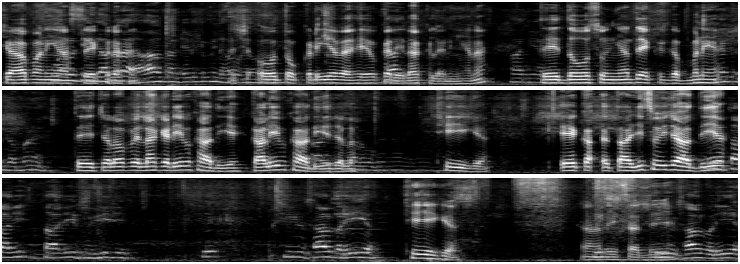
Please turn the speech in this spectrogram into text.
ਚਾਹ ਪਾਣੀ ਵਾਸਤੇ ਇੱਕ ਰੱਖ। ਆ ਤਾਂ ਡੇਢ ਕੁ ਮਹੀਨਾ ਹੋ ਅੱਛਾ ਗਿਆ। ਉਹ ਟੋਕੜੀ ਆ ਵੈਸੇ ਉਹ ਘਰੇ ਰੱਖ ਲੈਣੀ ਹੈ ਨਾ ਤੇ ਦੋ ਸੂਈਆਂ ਤੇ ਇੱਕ ਗੱਬਣ ਆ। ਇੱਕ ਗੱਬਣ ਹੈ ਤੇ ਚਲੋ ਪਹਿਲਾਂ ਕਿਹੜੀ ਵਿਖਾ ਦਈਏ? ਕਾਲੀ ਵਿਖਾ ਦਈਏ ਚਲੋ। ਠੀਕ ਹੈ ਇਹ ਕ- ਤਾਜੀ ਸੂਈ ਜਾਂਦੀ ਆ। ਤਾਜੀ ਤਾਜੀ ਸੂਈ ਜੀ। ਤੇ 6 ਸਾਲ ਬੜੀ ਆ। ਠੀਕ ਆ। ਆ ਦੇ ਸਾਡੇ 6 ਸਾਲ ਬੜੀ ਆ।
